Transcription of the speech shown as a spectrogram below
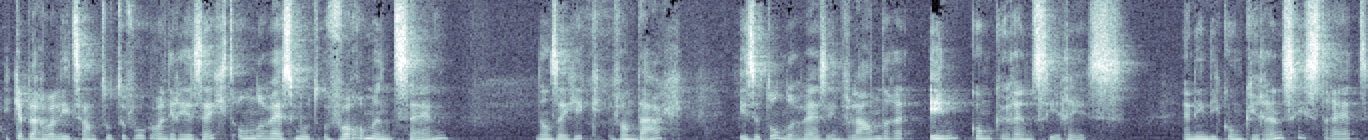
ik heb daar wel iets aan toe te voegen. Wanneer je zegt onderwijs moet vormend zijn, dan zeg ik vandaag is het onderwijs in Vlaanderen in concurrentierace. En in die concurrentiestrijd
